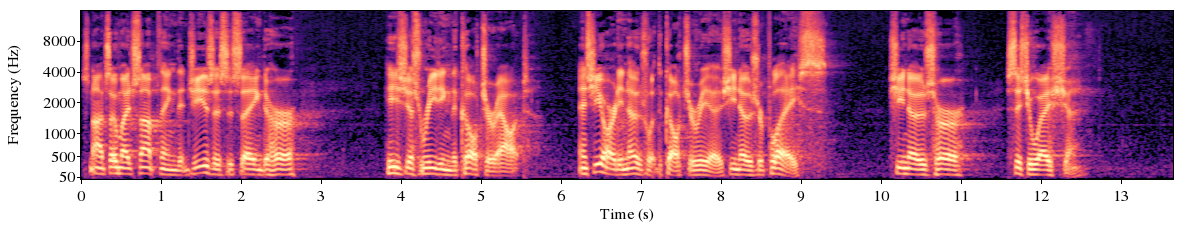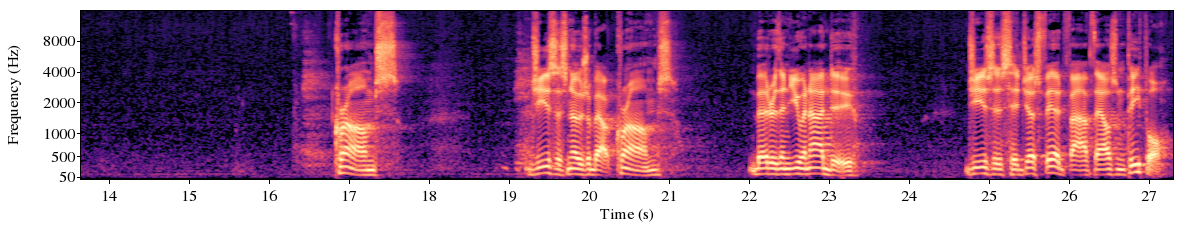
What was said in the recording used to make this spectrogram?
It's not so much something that Jesus is saying to her, he's just reading the culture out. And she already knows what the culture is, she knows her place. She knows her situation. Crumbs. Jesus knows about crumbs better than you and I do. Jesus had just fed 5,000 people,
